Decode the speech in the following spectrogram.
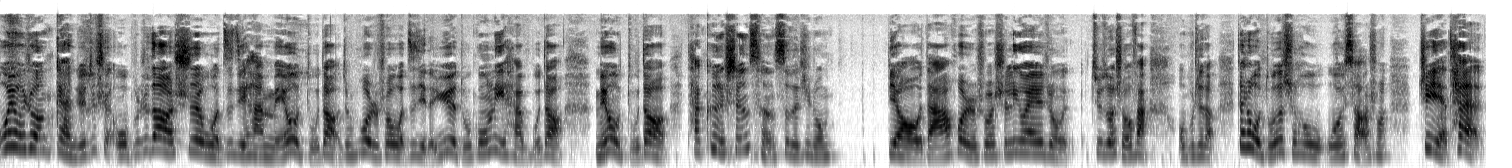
我有一种感觉，就是我不知道是我自己还没有读到，就是或者说我自己的阅读功力还不到，没有读到它更深层次的这种表达，或者说是另外一种剧作手法，我不知道。但是我读的时候，我想说，这也太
